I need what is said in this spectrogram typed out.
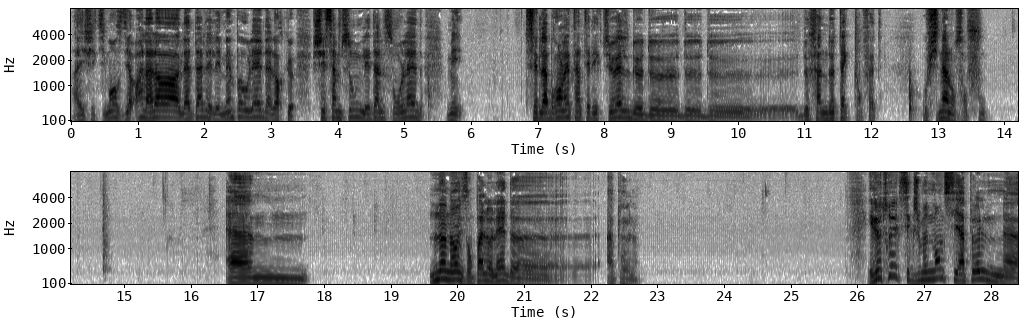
à effectivement se dire oh là là, la dalle elle est même pas OLED alors que chez Samsung les dalles sont OLED. Mais C'est de la branlette intellectuelle de, de, de, fans de tech, en fait. Au final, on s'en fout. Euh, Non, non, ils n'ont pas l'OLED euh, Apple. Et le truc, c'est que je me demande si Apple. ne-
